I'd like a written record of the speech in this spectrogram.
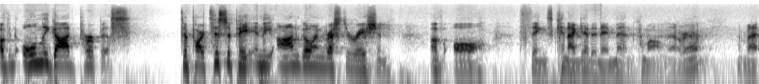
of an only God purpose to participate in the ongoing restoration of all things. Can I get an amen? Come on now, right?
